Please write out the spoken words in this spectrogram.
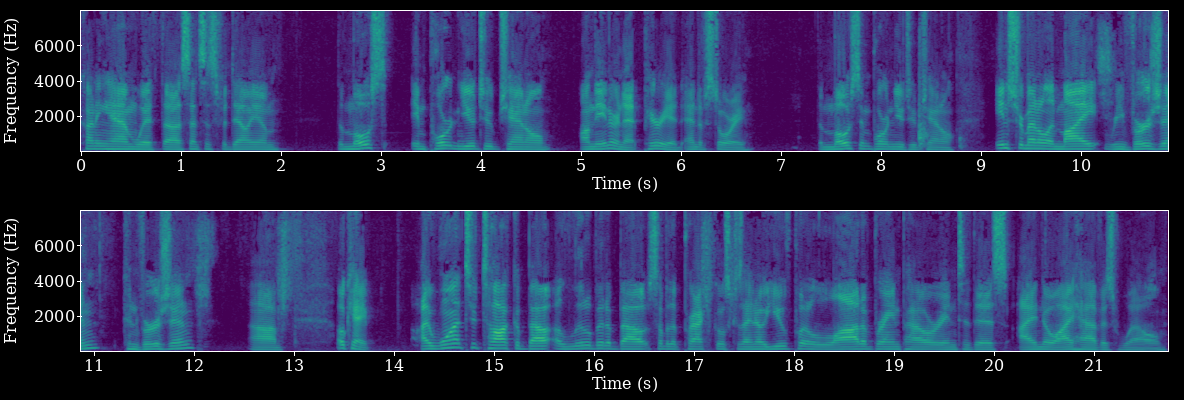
Cunningham with uh, Sensus Fidelium, the most important YouTube channel on the internet. Period. End of story. The most important YouTube channel, instrumental in my reversion conversion. Um, okay, I want to talk about a little bit about some of the practicals because I know you've put a lot of brain power into this. I know I have as well.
